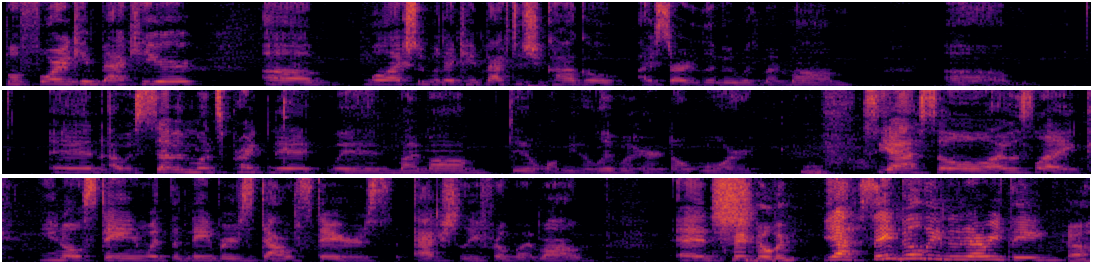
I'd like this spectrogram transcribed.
before I came back here, um, well, actually, when I came back to Chicago, I started living with my mom. Um, and I was seven months pregnant when my mom didn't want me to live with her no more. Oof. So, yeah, so I was like, you know, staying with the neighbors downstairs, actually from my mom, and she, Same building. yeah, same building and everything. Yeah.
